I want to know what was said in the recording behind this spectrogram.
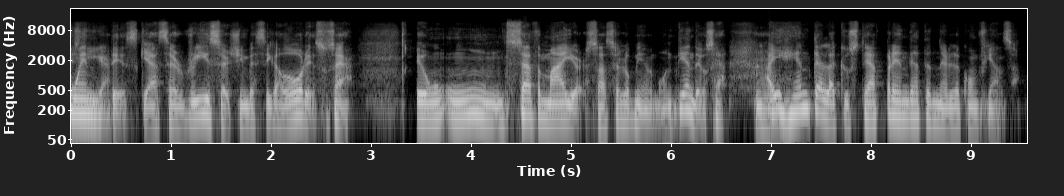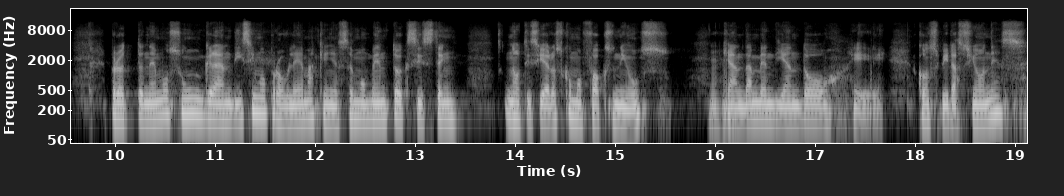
fuentes, que hace research, investigadores. O sea, eh, un, Seth Meyers hace lo mismo, ¿entiende? O sea, hay gente a la que usted aprende a tenerle confianza, pero tenemos un grandísimo problema que en este momento existen noticieros como Fox News, que andan vendiendo eh, conspiraciones,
